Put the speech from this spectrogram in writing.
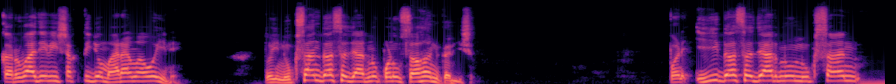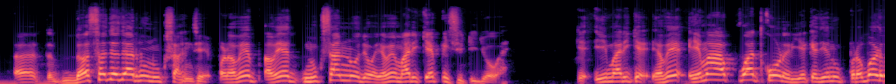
કરવા જેવી શક્તિ જો મારામાં હોય ને તો એ નુકસાન દસ હજારનું પણ હું સહન કરી શકું. પણ ઈ દસ હજારનું નુકસાન દસ જ હજારનું નુકસાન છે. પણ હવે હવે નુકસાન ન જોવાય. હવે મારી કેપેસિટી જોવાય. કે એ મારી કે, હવે એમાં અપવાદ કોણ રહીએ? કે જેનું પ્રબળ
